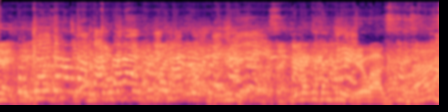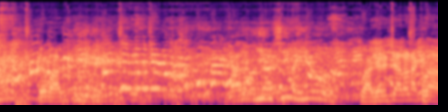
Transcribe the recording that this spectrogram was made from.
आहे हे वाघ हे वाघ वाघाने चारा टाकला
